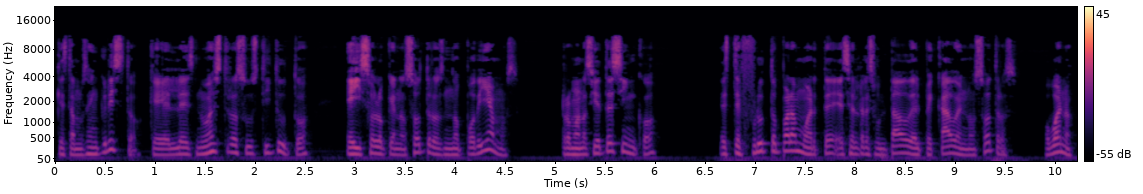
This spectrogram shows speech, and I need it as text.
Que estamos en Cristo, que Él es nuestro sustituto e hizo lo que nosotros no podíamos. Romanos 7:5, este fruto para muerte es el resultado del pecado en nosotros. O bueno,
